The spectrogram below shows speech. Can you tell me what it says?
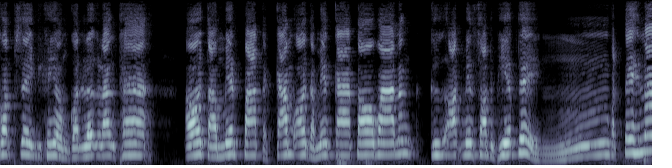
គាត់ផ្សេងពីខ្ញុំគាត់លើកឡើងថាឲ្យតែមានបាតកម្មឲ្យតែមានការតវ៉ាហ្នឹងគឺអត់មានសន្តិភាពទេប្រទេសណា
